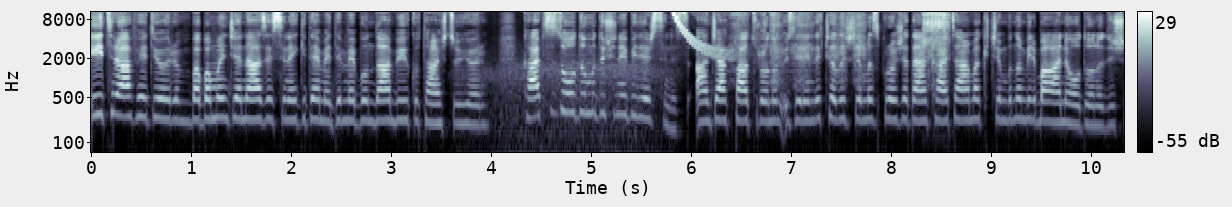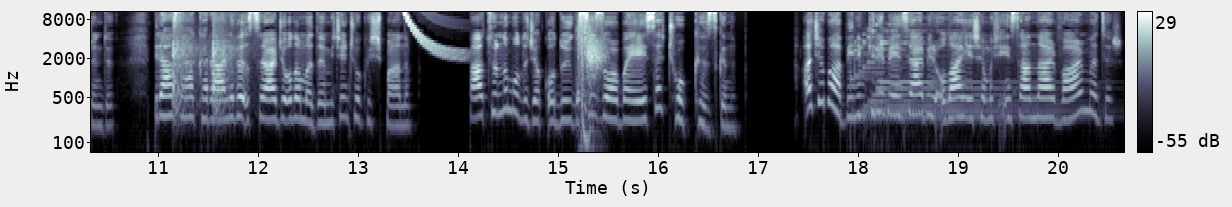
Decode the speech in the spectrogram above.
İtiraf ediyorum, babamın cenazesine gidemedim ve bundan büyük utanç duyuyorum. Kalpsiz olduğumu düşünebilirsiniz. Ancak patronum üzerinde çalıştığımız projeden kaytarmak için bunun bir bahane olduğunu düşündü. Biraz daha kararlı ve ısrarcı olamadığım için çok pişmanım. Patronum olacak o duygusuz zorbaya ise çok kızgınım. Acaba benimkine benzer bir olay yaşamış insanlar var mıdır?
